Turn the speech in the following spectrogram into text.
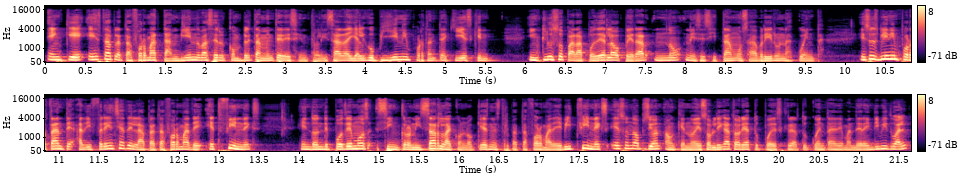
en que esta plataforma también va a ser completamente descentralizada y algo bien importante aquí es que incluso para poderla operar no necesitamos abrir una cuenta. Eso es bien importante, a diferencia de la plataforma de Edfinex, en donde podemos sincronizarla con lo que es nuestra plataforma de Bitfinex. Es una opción, aunque no es obligatoria, tú puedes crear tu cuenta de manera individual.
